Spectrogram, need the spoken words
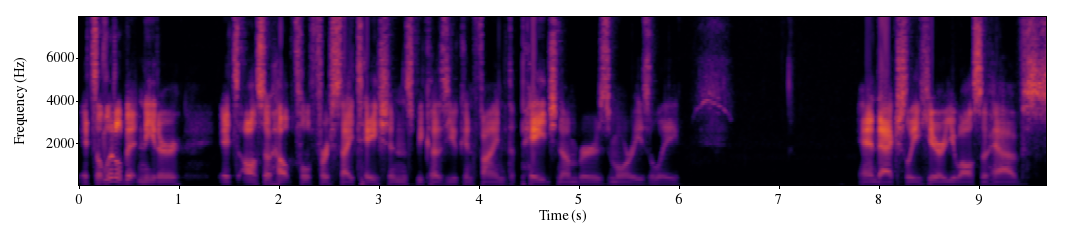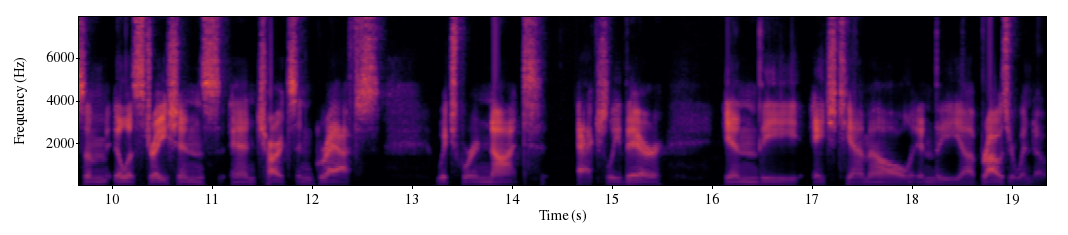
It's a little bit neater. It's also helpful for citations because you can find the page numbers more easily. And actually here you also have some illustrations and charts and graphs which were not actually there in the HTML in the uh, browser window.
